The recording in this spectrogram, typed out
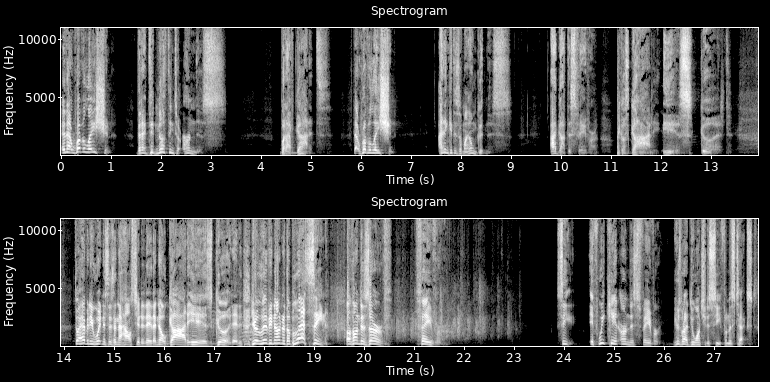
And that revelation that I did nothing to earn this, but I've got it. That revelation. I didn't get this of my own goodness. I got this favor because God is good. Do I have any witnesses in the house here today that know God is good and you're living under the blessing of undeserved favor? See, if we can't earn this favor, here's what I do want you to see from this text.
